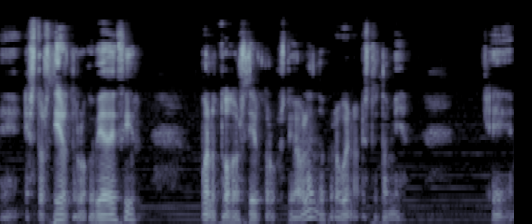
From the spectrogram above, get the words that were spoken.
eh, esto es cierto lo que voy a decir, bueno, todo es cierto lo que estoy hablando, pero bueno, esto también. Eh,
